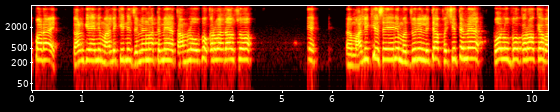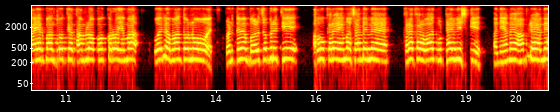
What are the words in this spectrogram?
ઉપાડાય. કારણ કે એની માલિકીની જમીનમાં તમે થાંભલો ઊભો કરવા જાવ છો. માલિકી છે એની મંજૂરી લીધા પછી તમે પોલ ઊભો કરો કે વાયર બાંધો કે થાંભલો ઊભો કરો એમાં કોઈને વાંધો ન હોય. પણ તમે બળજબરીથી આવું કરાય, એમાં સામે મેં ખરેખર અવાજ ઉઠાવી છીએ અને એને આપણે, અમે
